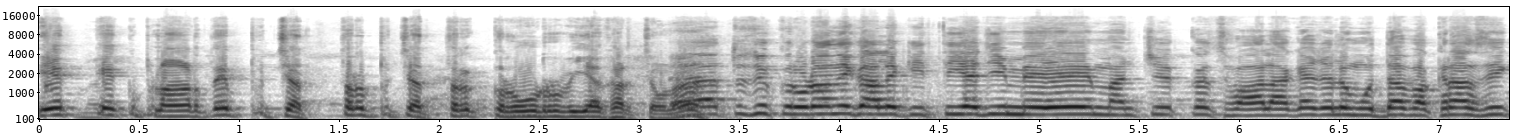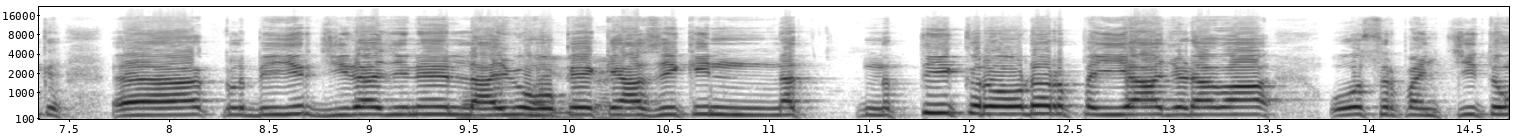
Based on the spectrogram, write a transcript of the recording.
ਇੱਕ ਇੱਕ ਪਲਾਂਟ ਤੇ 75 75 ਕਰੋੜ ਰੁਪਇਆ ਖਰਚ ਆਉਣਾ ਤੁਸੀਂ ਕਰੋੜਾਂ ਦੀ ਗੱਲ ਕੀਤੀ ਹੈ ਜੀ ਮੇਰੇ ਮਨ 'ਚ ਇੱਕ ਸਵਾਲ ਆ ਗਿਆ ਚਲੋ ਮੁੱਦਾ ਵੱਖਰਾ ਸੀ ਕਿ, ਅਹ, ਕੁਲਬੀਰ ਜੀਰਾ ਜੀ ਨੇ ਲਾਈਵ ਹੋ ਕੇ ਕਿਹਾ ਸੀ ਕਿ ਨ- 29 ਕਰੋੜ ਰੁਪਈਆ ਜਿਹੜਾ ਵਾ ਉਹ ਸਰਪੰਚੀ ਤੋਂ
